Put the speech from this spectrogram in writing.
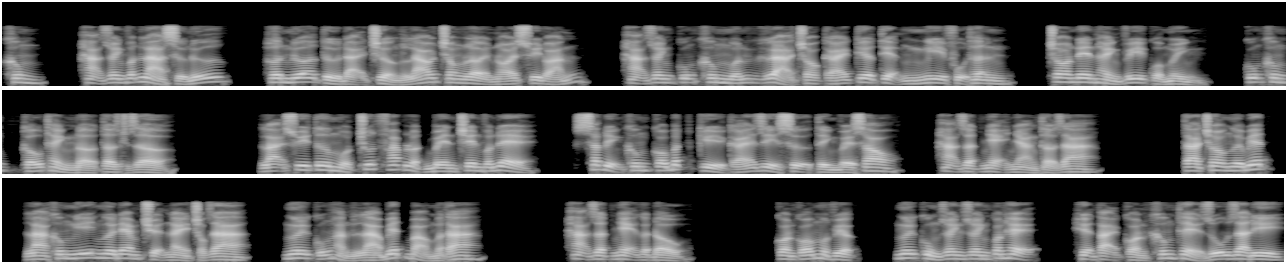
Không, hạ doanh vẫn là xử nữ, hơn nữa từ đại trưởng lão trong lời nói suy đoán, hạ doanh cũng không muốn gả cho cái kia tiện nghi phụ thân, cho nên hành vi của mình, cũng không cấu thành nở tờ giờ. Lại suy tư một chút pháp luật bên trên vấn đề, xác định không có bất kỳ cái gì sự tình về sau, hạ giật nhẹ nhàng thở ra. Ta cho ngươi biết, là không nghĩ ngươi đem chuyện này chọc ra, ngươi cũng hẳn là biết bảo mật ta. Hạ giật nhẹ gật đầu. Còn có một việc, ngươi cùng doanh doanh quan hệ, hiện tại còn không thể rũ ra đi,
